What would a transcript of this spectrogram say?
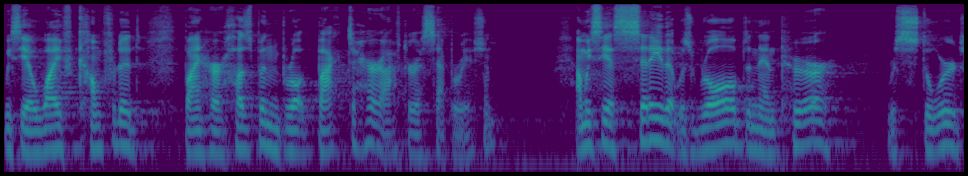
We see a wife comforted by her husband brought back to her after a separation. And we see a city that was robbed and then poor restored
